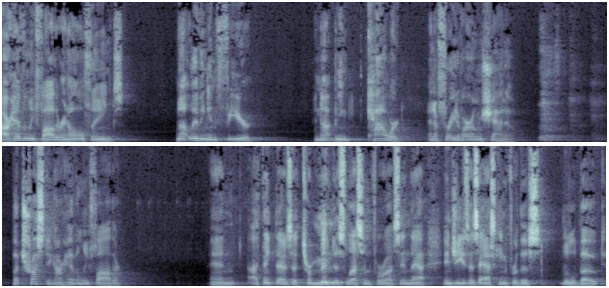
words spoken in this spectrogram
our Heavenly Father in all things, not living in fear and not being coward and afraid of our own shadow, but trusting our Heavenly Father. And I think there's a tremendous lesson for us in that, in Jesus asking for this little boat.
